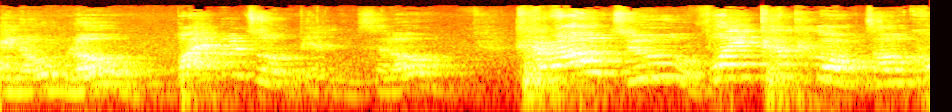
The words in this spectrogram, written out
อินอุ้มแล้วไบเบิลโจเปลี่ยนเสียแล้วคราวจู่ไว้คัดลองเจ้าโคสี chủ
